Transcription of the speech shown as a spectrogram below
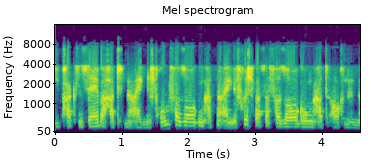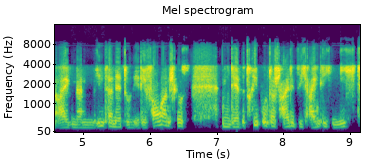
Die Praxis selber hat eine eigene Stromversorgung, hat eine eigene Frischwasserversorgung, hat auch einen eigenen Internet- und EDV-Anschluss. Der Betrieb unterscheidet sich eigentlich nicht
